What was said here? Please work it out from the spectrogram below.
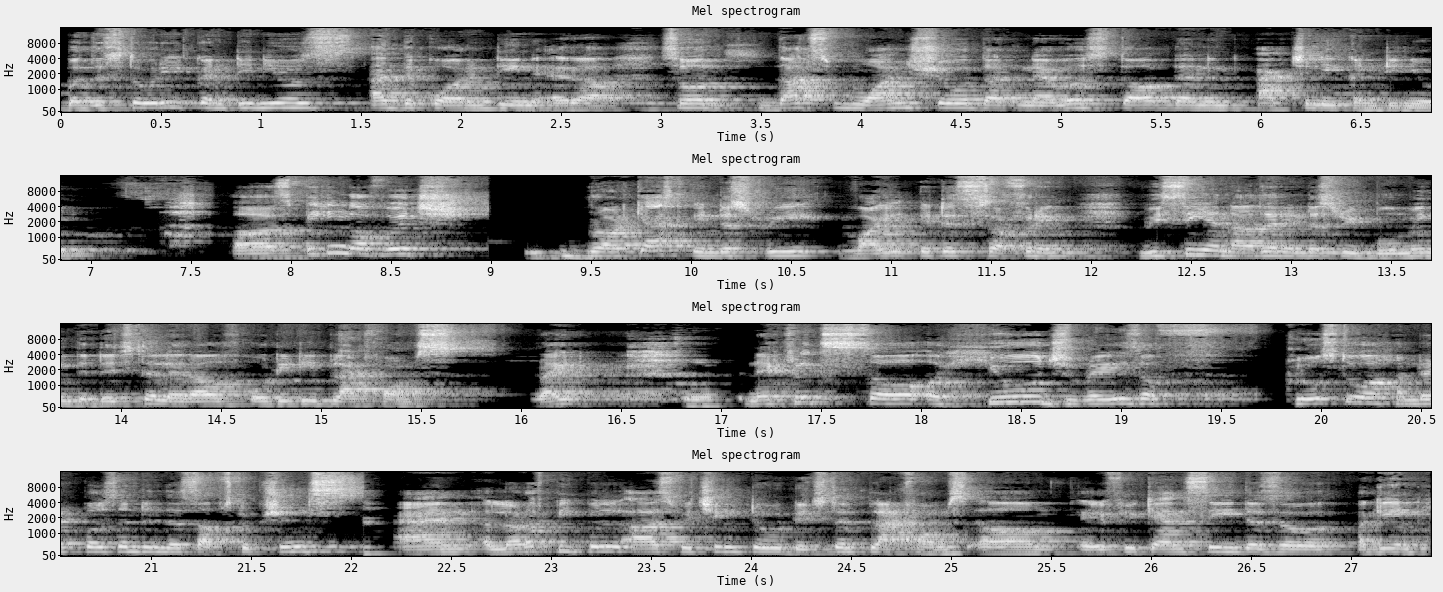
but the story continues at the quarantine era. So that's one show that never stopped and it actually continued. Uh, speaking of which, broadcast industry, while it is suffering, we see another industry booming, the digital era of OTT platforms, right? Netflix saw a huge raise of close to 100% in the subscriptions and a lot of people are switching to digital platforms. Um, if you can see there's a again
